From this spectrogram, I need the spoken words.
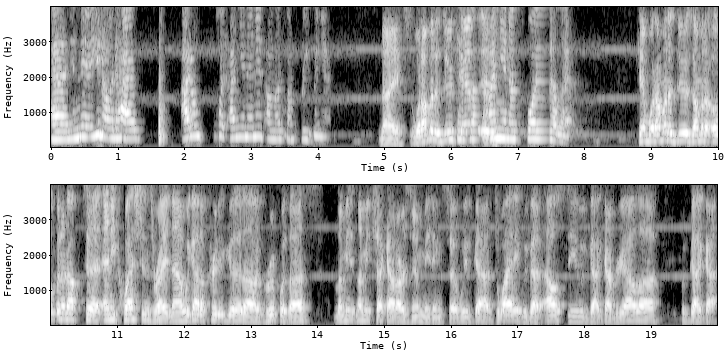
and in there, you know, it has. I don't put onion in it unless I'm freezing it Nice. What I'm gonna do, because Kim, the is onion will spoil it. Kim, what I'm going to do is I'm going to open it up to any questions right now. We got a pretty good uh, group with us. Let me let me check out our Zoom meeting. So we've got Dwight, we've got Elsie, we've got Gabriella, we've got got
